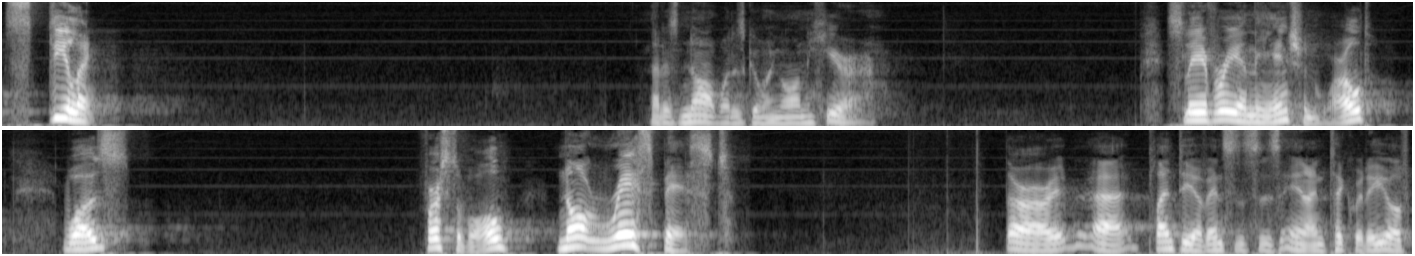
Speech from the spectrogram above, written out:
stealing. That is not what is going on here. Slavery in the ancient world was, first of all, not race based. There are uh, plenty of instances in antiquity of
